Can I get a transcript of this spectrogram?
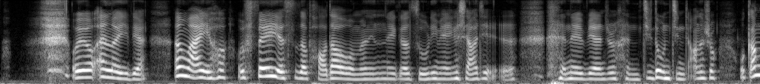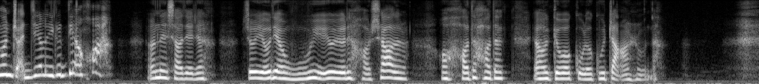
我又摁了一遍，摁完以后，我飞也似的跑到我们那个组里面一个小姐姐 那边，就是很激动紧张的说：“我刚刚转接了一个电话。”然后那小姐姐就有点无语，又有点好笑的说：“哦，好的好的。”然后给我鼓了鼓掌什么的。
